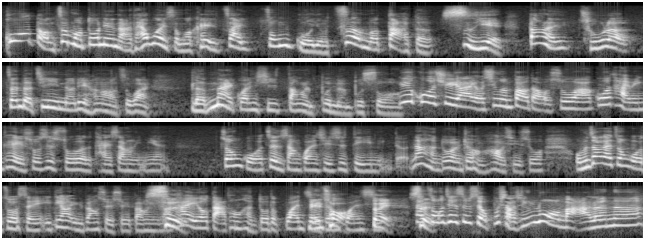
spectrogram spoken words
郭董这么多年来，他为什么可以在中国有这么大的事业？当然，除了真的经营能力很好之外，人脉关系当然不能不说。因为过去啊，有新闻报道说啊，郭台铭可以说是所有的台商里面。中国政商关系是第一名的，那很多人就很好奇说，我们知道在中国做生意一定要鱼帮水，水帮鱼嘛，他也有打通很多的关节跟关系，对，那中间是不是有不小心落马了呢？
